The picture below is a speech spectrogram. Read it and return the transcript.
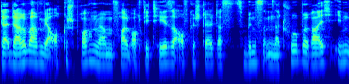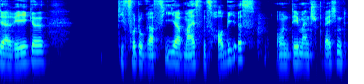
da, darüber haben wir auch gesprochen. Wir haben vor allem auch die These aufgestellt, dass zumindest im Naturbereich in der Regel die Fotografie ja meistens Hobby ist und dementsprechend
